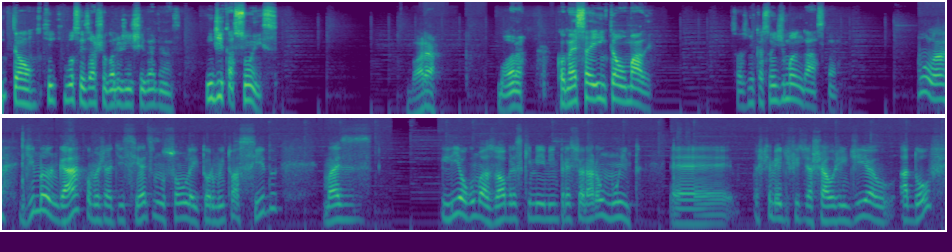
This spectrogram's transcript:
Então, o que, que vocês acham agora de a gente chegar nas indicações? Bora. Bora. Começa aí então, Male. Suas indicações de mangás, cara. Vamos lá. De mangá, como eu já disse antes, não sou um leitor muito assíduo, mas li algumas obras que me, me impressionaram muito. É, acho que é meio difícil de achar hoje em dia o Adolf,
